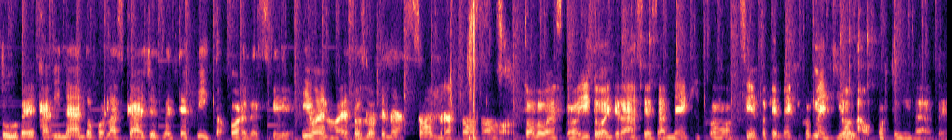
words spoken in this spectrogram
tuve caminando por las calles de Tepito, por decir. Y bueno, eso es lo que me asombra todo, todo esto. Y doy gracias a México. Siento que México me dio la oportunidad de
